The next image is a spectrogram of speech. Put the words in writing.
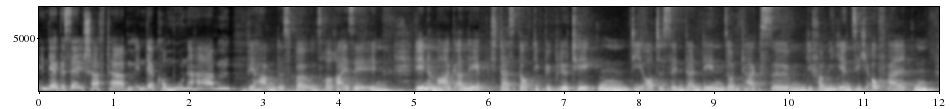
in der Gesellschaft haben, in der Kommune haben. Wir haben das bei unserer Reise in Dänemark erlebt, dass dort die Bibliotheken die Orte sind, an denen sonntags äh, die Familien sich aufhalten.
